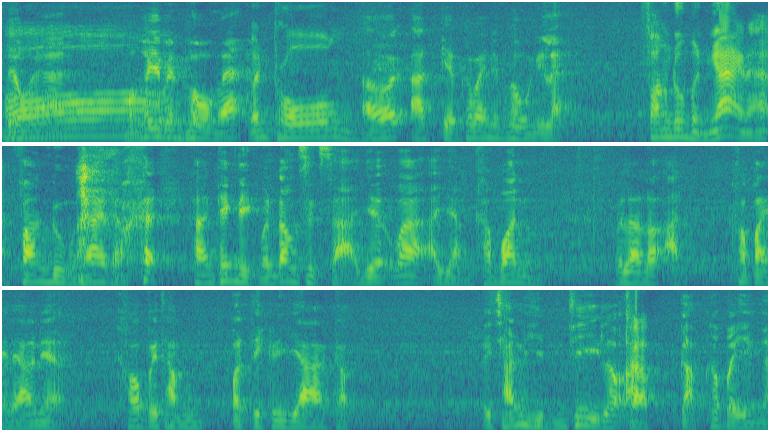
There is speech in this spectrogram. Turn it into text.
ได้ไหมฮะอ๋อ มันก็จะเป็นโพรงแล้วเป็นโพรง เอาอัดเก็บเข้าไปในโพรงนี่แหละ ฟังดูเหมือนง่ายนะฮะ ฟังดูเหมือนง่ายแต่ว่าทางเทคนิคมันต้องศึกษาเยอะว่าไอ้อย่างคาร์บอน เวลาเราอัดเข้าไปแล้วเนี่ยเขาไปทำปฏิกิริยากับไอ้ชั้นหินที่เราอัครัดบกลับเข้าไปยังไง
